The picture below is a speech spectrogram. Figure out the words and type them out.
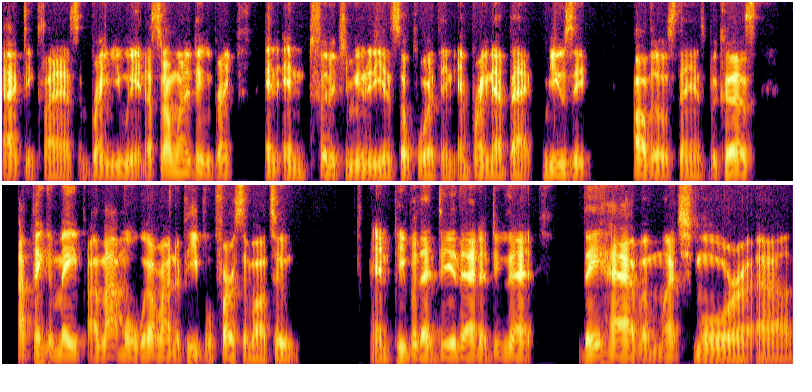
acting class, and bring you in. That's what I want to do. Bring and and for the community and so forth and, and bring that back music all those things because i think it made a lot more well-rounded people first of all too and people that did that and do that they have a much more uh,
